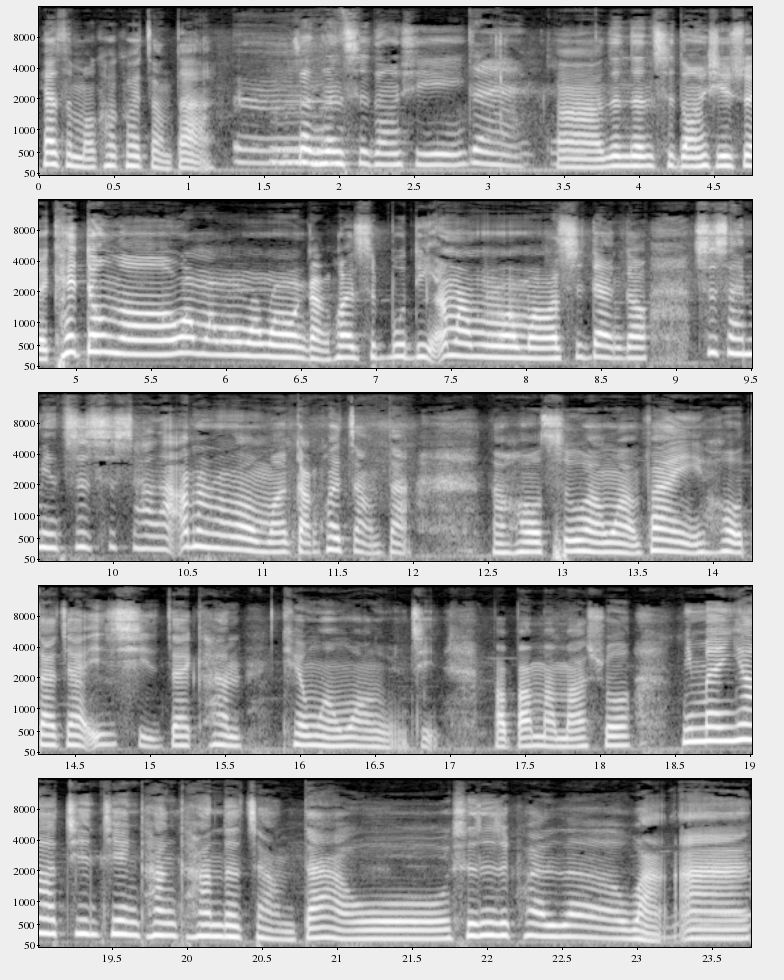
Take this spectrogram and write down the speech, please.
要怎么快快长大？嗯、认真吃东西。对。啊，认真吃东西，所以开动喽！汪汪汪汪汪！赶快吃布丁！啊汪汪汪汪！吃蛋糕，吃三明治，吃沙拉！啊汪汪汪！我们赶快长大。然后吃完晚饭以后，大家一起再看天文望远镜。爸爸妈妈说：“你们要健健康康的长大哦，生日快乐，晚安，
